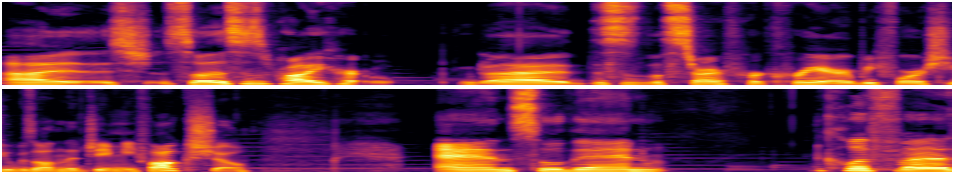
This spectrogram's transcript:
Uh, so this is probably her. Uh, this is the start of her career before she was on the Jamie Foxx show. And so then Cliff uh,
